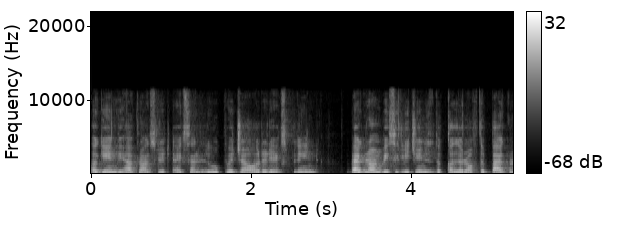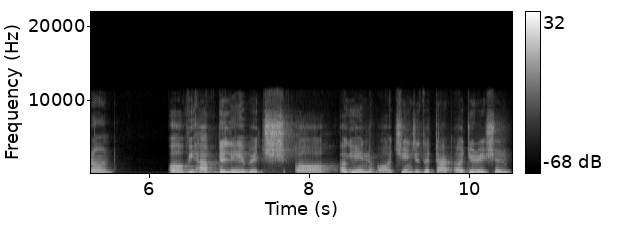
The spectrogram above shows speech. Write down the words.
again we have translate x and loop which I already explained. Background basically changes the color of the background. Uh, we have delay which uh, again uh, changes the uh, duration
